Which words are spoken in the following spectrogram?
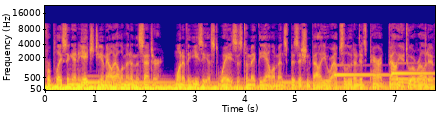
For placing any HTML element in the center, one of the easiest ways is to make the element's position value absolute and its parent value to a relative.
